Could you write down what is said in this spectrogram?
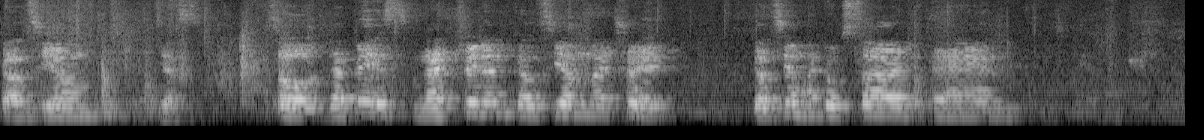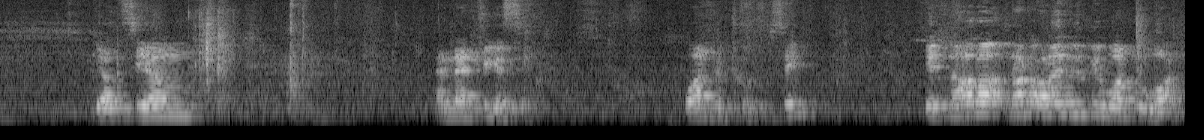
calcium, yes. So that means nitrate and calcium nitrate, calcium hydroxide and calcium and nitric acid. 1 to 2, see? It not, not always will be 1 to 1.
